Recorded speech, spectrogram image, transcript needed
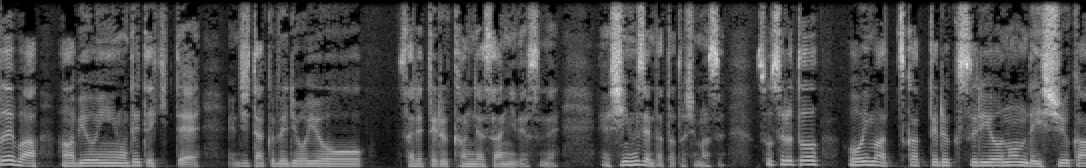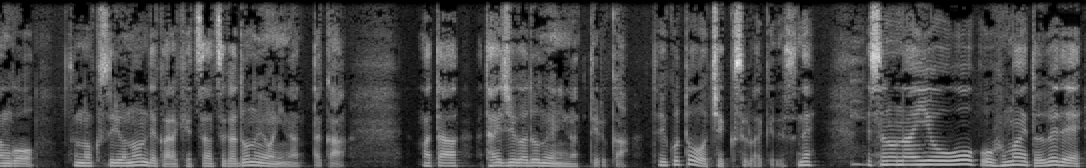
例えば、病院を出てきて、自宅で療養をされている患者さんにですね、心不全だったとします。そうすると、今使っている薬を飲んで1週間後、その薬を飲んでから血圧がどのようになったか、また体重がどのようになっているか、ということをチェックするわけですね。でその内容を踏まえた上で、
